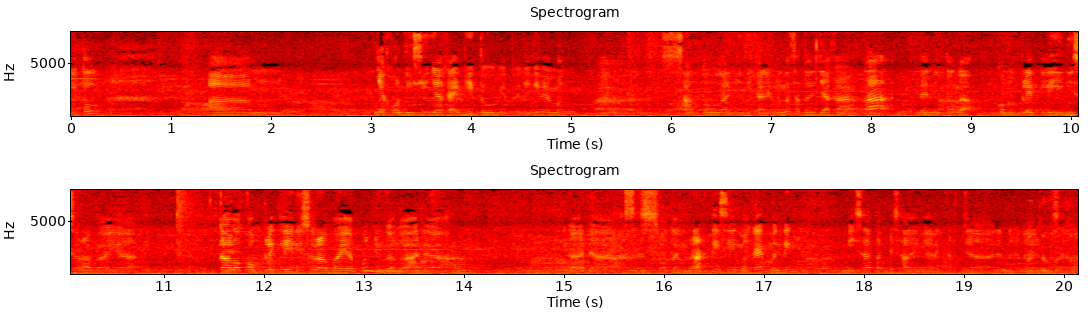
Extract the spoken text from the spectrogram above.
Itu em, ya kondisinya kayak gitu gitu. Jadi memang eh, satu lagi di Kalimantan satu di Jakarta dan itu nggak completely di Surabaya. Kalau completely di Surabaya pun juga nggak ada nggak ada sesuatu yang berarti sih. Makanya mending bisa tapi saling nyari kerja dan lain-lain betul bisa. betul.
